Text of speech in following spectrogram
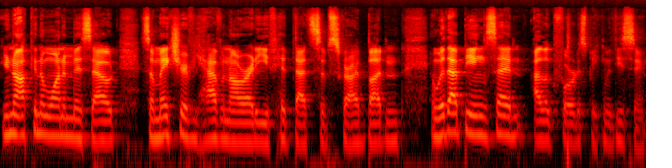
you're not going to want to miss out. So make sure if you haven't already, you've hit that subscribe button. And with that being said, I look forward to speaking with you soon.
